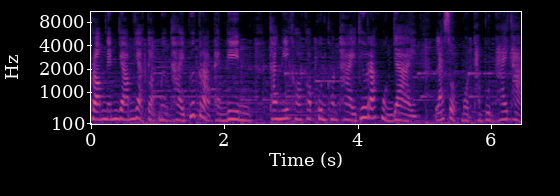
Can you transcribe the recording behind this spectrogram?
พร้อมเน้นย้ำอยากกลับเมืองไทยเพื่อกราบแผ่นดิน ทั้งนี้ขอขอบคุณคนไทยที่รักห่วงใยและสวดมนต์ทำบุญให้ค่ะ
